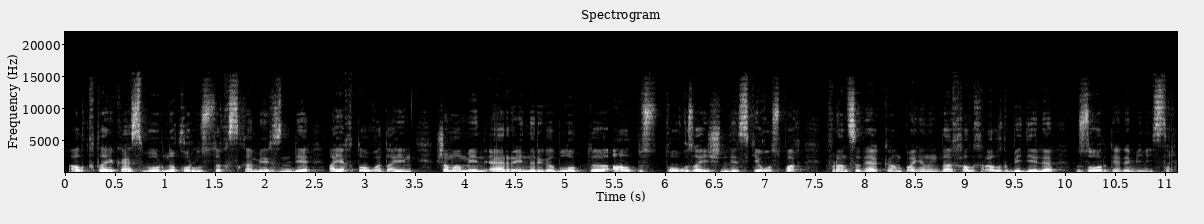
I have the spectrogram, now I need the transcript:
Ал Қытай кәсіпорны құрылысты қысқа мерзімде аяқтауға дайын. Шамамен әр энергоблокты 69 ай ішінде іске қоспақ. Францияда компанияның да халықаралық беделі зор деді министр.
